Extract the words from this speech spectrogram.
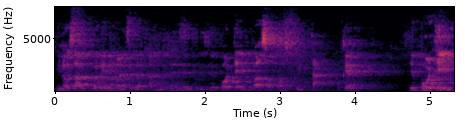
You know, some people they normally say that angiotensin 2 is a potent vasoconstrictor, okay? A potent.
